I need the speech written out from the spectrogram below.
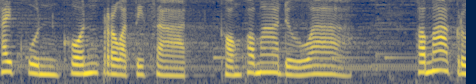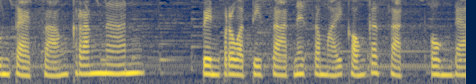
ให้คุณค้นประวัติศาสตร์ของพม่าดูว่า พม่ากรุงแตกสามครั้งนั้น เป็นประวัติศาสตร์ในสมัยของกษัตริย์องค์ใด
